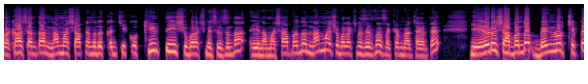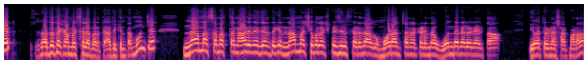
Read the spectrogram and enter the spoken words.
ಪ್ರಕಾಶ್ ಅಂತ. ನಮ್ಮ ಶಾಪ್ ನಮ್ಮದು ಕಂಚಿಕೋ ಕೀರ್ತಿ ಶುಭಲಕ್ಷ್ಮಿ ಸಿಲ್ಸ್ ಅಂತ. ಈ ನಮ್ಮ ಶಾಪ್ ಬಂದು ನಮ್ಮ ಶುಭಲಕ್ಷ್ಮಿ ಸಿಲ್ಸ್ನ ಸೆಕೆಂಡ್ ಬ್ರಾಂಚ್ ಆಗಿರುತ್ತೆ. ಈ ಎರಡು ಶಾಪ್ ಬಂದು ಬೆಂಗಳೂರು, ಚಿಕ್ಕಪೇಟ್, ರಜತ ಕಾಂಪ್ಲೆಕ್ಸ್ ಅಲ್ಲೇ ಬರುತ್ತೆ. ಅದಕ್ಕಿಂತ ಮುಂಚೆ ನಮ್ಮ ಸಮಸ್ತ ನಾಡಿನ ಜನತೆಗೆ ನಮ್ಮ ಶುಭಲಕ್ಷ್ಮಿ ಸಿಲ್ಸ್ ಕಡೆಯಿಂದ ಹಾಗೂ ಮೋಡನ್ ಚಾನಲ್ ಕಡೆಯಿಂದ ವಂದನೆಗಳನ್ನ ಹೇಳ್ತಾ ಇವತ್ತಿನ ಸ್ಟಾರ್ಟ್ ಮಾಡೋಣ.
